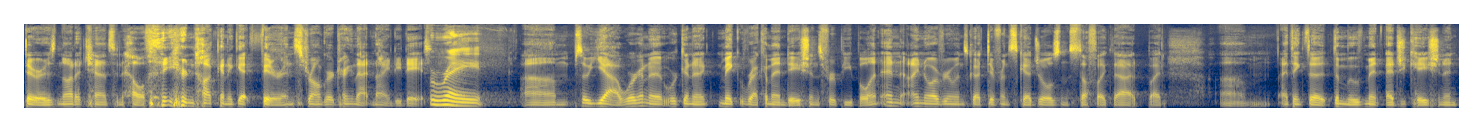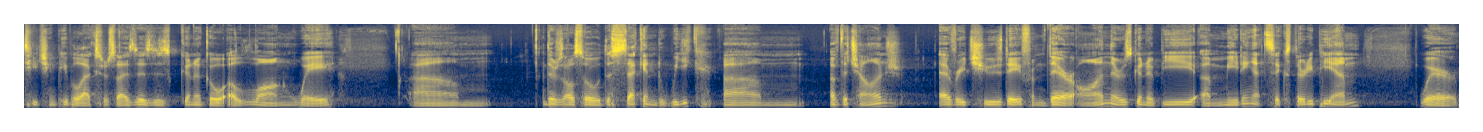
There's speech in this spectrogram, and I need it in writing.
There is not a chance in hell that you're not going to get fitter and stronger during that 90 days. Right. Um, so yeah, we're gonna we're gonna make recommendations for people, and, and I know everyone's got different schedules and stuff like that, but um, I think the the movement education and teaching people exercises is gonna go a long way. Um, there's also the second week um, of the challenge. Every Tuesday from there on, there's going to be a meeting at 6:30 p.m. where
